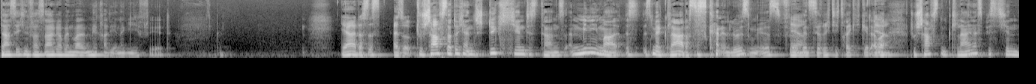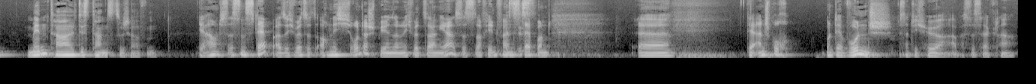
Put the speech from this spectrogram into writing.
dass ich ein Versager bin, weil mir gerade die Energie fehlt. Ja, das ist, also. Du schaffst dadurch ein Stückchen Distanz, minimal. Es ist mir klar, dass das keine Lösung ist, ja. wenn es dir richtig dreckig geht, aber ja. du schaffst ein kleines bisschen mental Distanz zu schaffen. Ja, und es ist ein Step. Also ich würde es jetzt auch nicht runterspielen, sondern ich würde sagen, ja, es ist auf jeden Fall ein es Step und äh, der Anspruch und der Wunsch ist natürlich höher, aber es ist ja klar,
